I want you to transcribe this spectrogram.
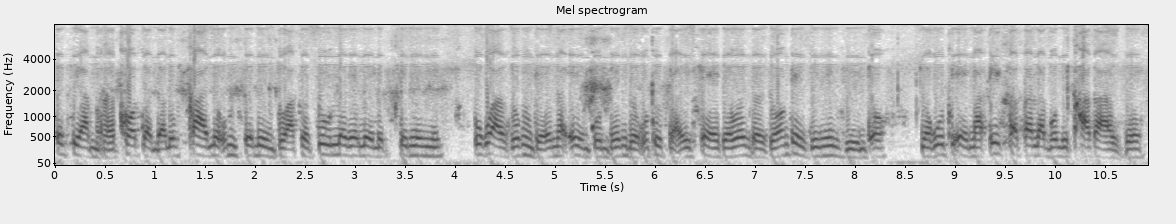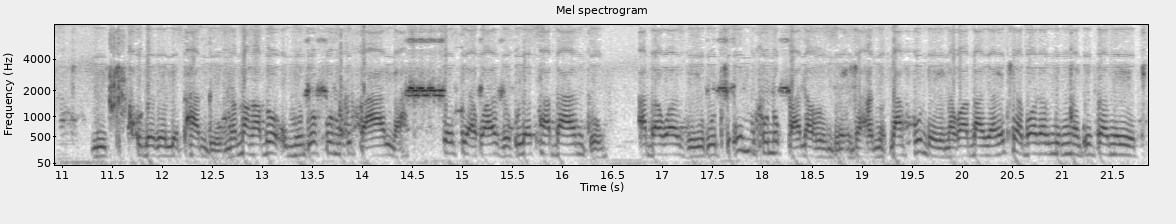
sesiyamrekhoda njalo siqale umsebenzi wakhe siwulekelele ekuthenini ukwazi ukungena ey'nkundleni zokuthi udayiseke wenze zonke ezinye izinto zokuthi ena ikusasa labo liqhakaze liqhubekele phambili. Noma ngabe umuntu ofuna ukubhala sesiyakwazi ukuletha abantu abakwaziyo ukuthi uma ufuna ukubhala wenze njani bafundele nakwabanye. Angithi uyabona kule mncintiswane yethu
